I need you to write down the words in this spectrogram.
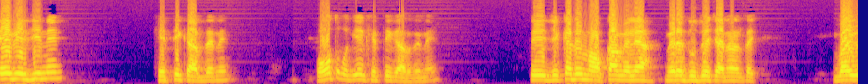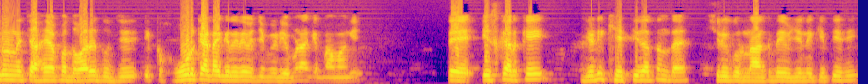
ਇਹ ਵੀਰ ਜੀ ਨੇ ਖੇਤੀ ਕਰਦੇ ਨੇ। ਬਹੁਤ ਵਧੀਆ ਖੇਤੀ ਕਰਦੇ ਨੇ। ਤੇ ਜੇ ਕਦੇ ਮੌਕਾ ਮਿਲਿਆ ਮੇਰੇ ਦੂਜੇ ਚੈਨਲ ਤੇ ਵਾਹਿਗੁਰੂ ਨੇ ਚਾਹਿਆ ਆਪਾਂ ਦੁਬਾਰੇ ਦੂਜੀ ਇੱਕ ਹੋਰ ਕੈਟਾਗਰੀ ਦੇ ਵਿੱਚ ਵੀਡੀਓ ਬਣਾ ਕੇ ਪਾਵਾਂਗੇ। ਤੇ ਇਸ ਕਰਕੇ ਜਿਹੜੀ ਖੇਤੀ ਦਾ ਧੰਦਾ ਹੈ ਸ੍ਰੀ ਗੁਰੂ ਨਾਨਕ ਦੇਵ ਜੀ ਨੇ ਕੀਤੀ ਸੀ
